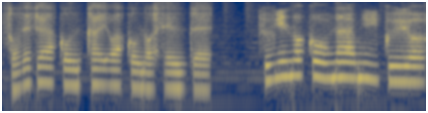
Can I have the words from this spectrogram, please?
それじゃあ今回はこの辺で。次のコーナーに行くよ。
